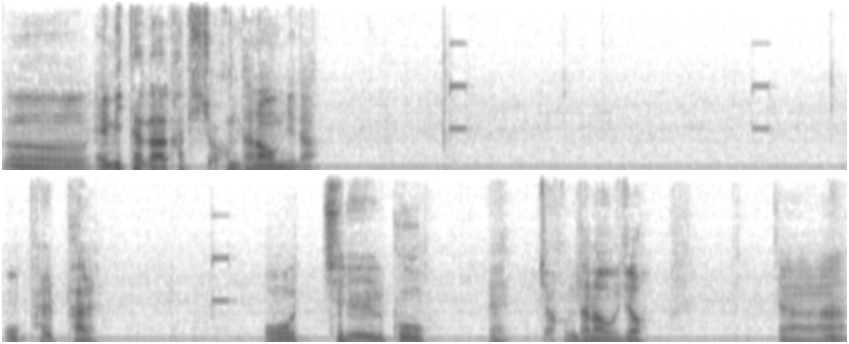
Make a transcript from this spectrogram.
어, 에미터가 값이 조금 더 나옵니다. 588 579 네, 조금 더 나오죠. 자,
